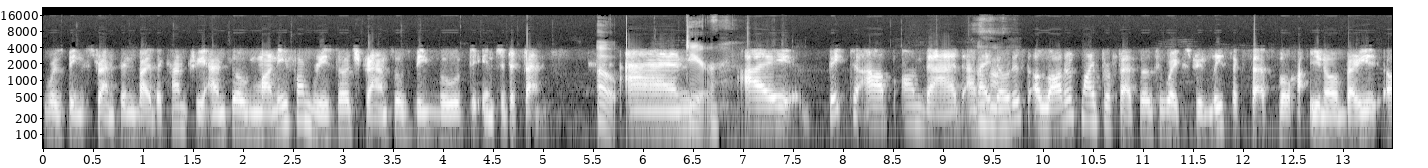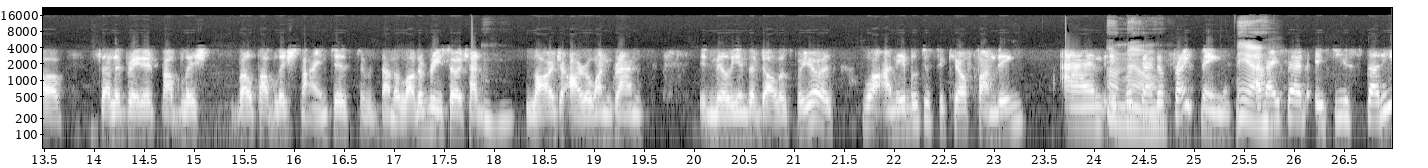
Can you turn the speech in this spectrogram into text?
was being strengthened by the country, and so money from research grants was being moved into defense. oh, And dear. I picked up on that, and I Uh-huh. noticed a lot of my professors who were extremely successful, you know, very uh, celebrated, published, well published scientists who've done a lot of research, had Mm-hmm. large R01 grants in millions of dollars for years, were unable to secure funding. And Oh, it was no. kind of frightening. Yeah. And I said, if you study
